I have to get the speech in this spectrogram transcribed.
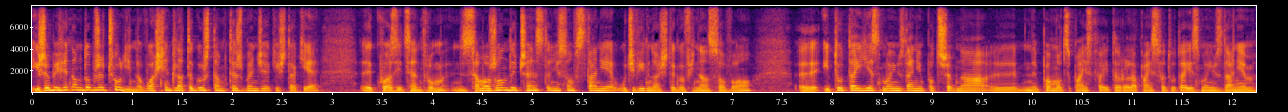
i żeby się tam dobrze czuli. No właśnie dlatego, że tam też będzie jakieś takie quasi-centrum. Samorządy często nie są w stanie udźwignąć tego finansowo e, i tutaj jest moim zdaniem potrzebna pomoc państwa i ta rola państwa tutaj jest moim zdaniem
